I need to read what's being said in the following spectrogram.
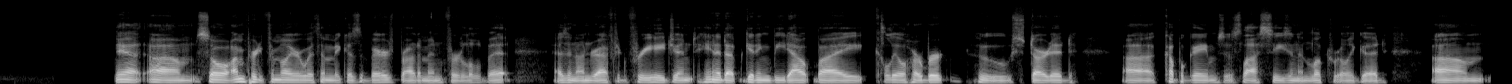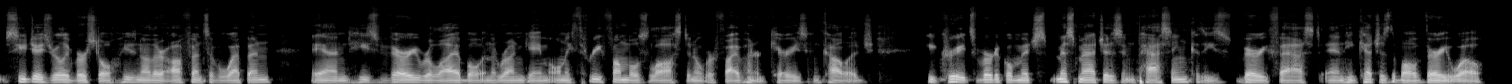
Yeah, um, so I'm pretty familiar with him because the Bears brought him in for a little bit as an undrafted free agent. He ended up getting beat out by Khalil Herbert, who started uh, a couple games this last season and looked really good. Um, CJ's really versatile. He's another offensive weapon and he's very reliable in the run game. Only three fumbles lost in over 500 carries in college. He creates vertical mis- mismatches in passing because he's very fast and he catches the ball very well.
